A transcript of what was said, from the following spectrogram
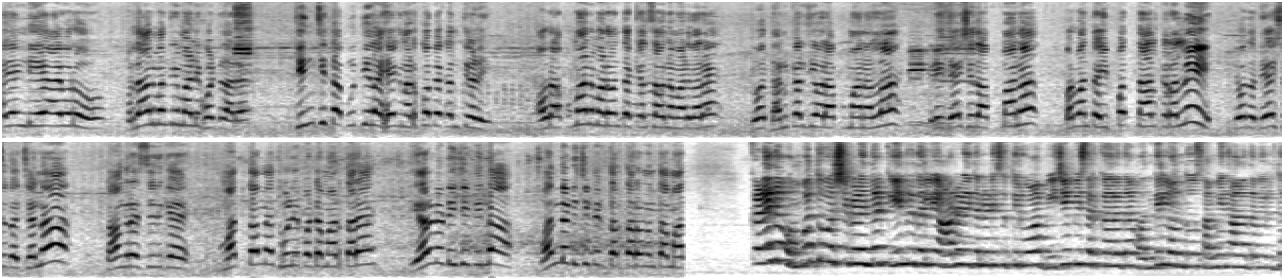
ಐ ಎನ್ ಡಿ ಎ ಅವರು ಪ್ರಧಾನಮಂತ್ರಿ ಮಾಡ್ಲಿಕ್ಕೆ ಹೊರಟಿದ್ದಾರೆ. ಕಿಂಚಿತ ಬುದ್ಧಿ ಇಲ್ಲ ಹೇಗೆ ನಡ್ಕೋಬೇಕಂತೇಳಿ ಅವರು ಅಪಮಾನ ಮಾಡುವಂಥ ಕೆಲಸವನ್ನು ಮಾಡಿದ್ದಾರೆ. ಇವತ್ತು ಧನ್ಕರ್ಜಿ ಅವರ ಅಪಮಾನ ಅಲ್ಲ, ಇಡೀ ದೇಶದ ಅಪಮಾನ. ಬರುವಂಥ ಇಪ್ಪತ್ನಾಲ್ಕರಲ್ಲಿ ಇವತ್ತು ದೇಶದ ಜನ ಕಾಂಗ್ರೆಸ್ ಇದಕ್ಕೆ ಮತ್ತೊಮ್ಮೆ ಧೂಳಿಪಟ ಮಾಡ್ತಾರೆ. ಎರಡು ಡಿಜಿಟಿಂದ ಒಂದು ಡಿಜಿಟಿಗೆ ತರ್ತಾರೋ ಮಾತು ಕಳೆದ ಒಂಬತ್ತು ವರ್ಷಗಳಿಂದ ಕೇಂದ್ರದಲ್ಲಿ ಆಡಳಿತ ನಡೆಸುತ್ತಿರುವ ಬಿಜೆಪಿ ಸರ್ಕಾರದ ಒಂದಿಲ್ಲೊಂದು ಸಂವಿಧಾನದ ವಿರುದ್ಧ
